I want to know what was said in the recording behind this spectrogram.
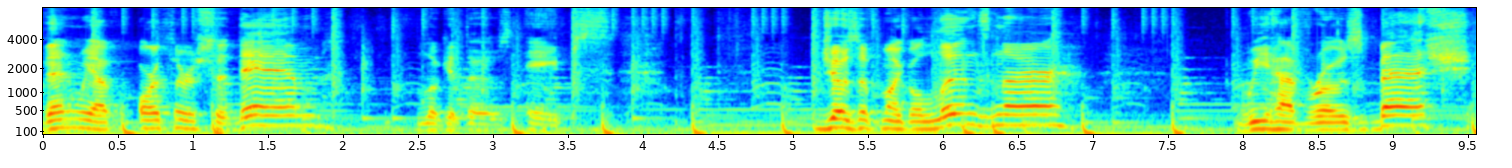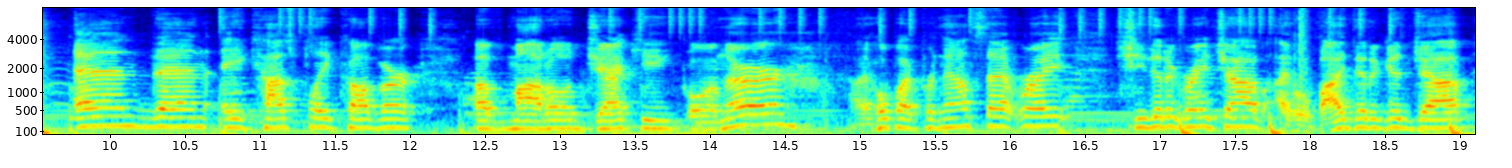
Then we have Arthur Adams. Look at those apes. Joseph Michael Linsner. We have Rose Besch. And then a cosplay cover of model Jackie Goner. I hope I pronounced that right. She did a great job. I hope I did a good job.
